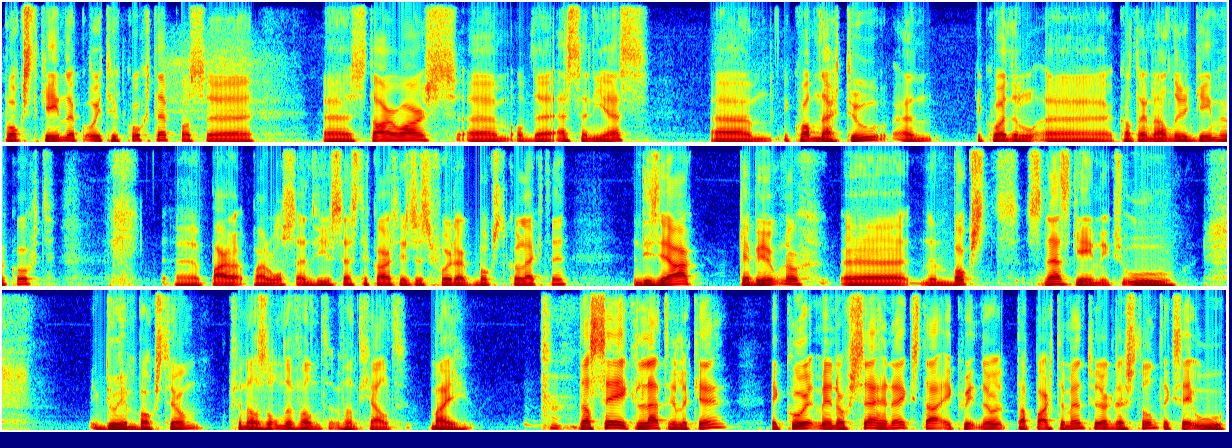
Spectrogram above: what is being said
boxed game dat ik ooit gekocht heb was eh, eh, Star Wars ehm, op de SNES. Ehm, ik kwam naartoe en ik, wou de, eh, ik had er een andere game gekocht. Eh, Een paar, paar losse N64 cartridges voordat ik boxed collecte. En die zei, ja, ik heb hier ook nog eh, een boxed SNES game. Ik oeh, ik doe geen boxed, jong. Ik vind dat zonde van, van het geld. Maar dat zei ik letterlijk, hè. Ik hoor het mij nog zeggen, hè. Ik, sta, ik weet nog het appartement toen ik daar stond. Ik zei, oeh.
